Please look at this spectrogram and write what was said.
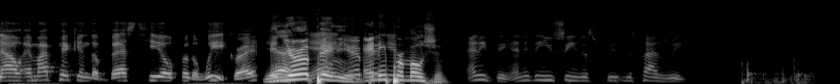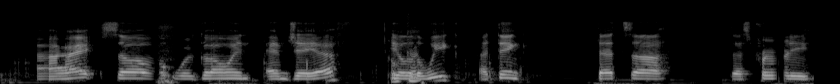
Now, am I picking the best heel for the week? Right? Yeah. In your Yeah, opinion. your Any promotion. Anything, anything you've seen this week, this past week. All right. So we're going MJF heel Okay. of the week. I think that's uh that's pretty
